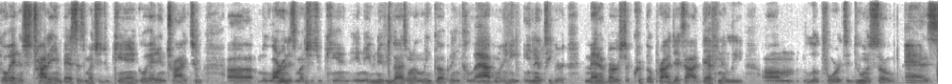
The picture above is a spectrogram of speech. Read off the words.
Go ahead and try to invest as much as you can. Go ahead and try to uh, learn as much as you can. And even if you guys want to link up and collab on any NFT or metaverse or crypto projects, I definitely um, look forward to doing so as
